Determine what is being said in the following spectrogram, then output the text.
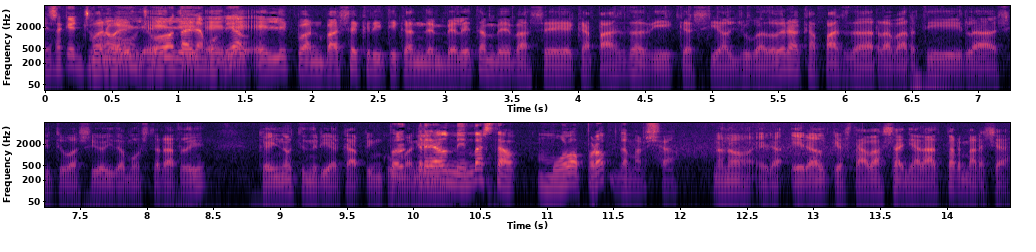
és aquest jugador, Bueno, un ell, jugador ell, de talla ell, mundial. ell, ell, quan va ser crític en Dembélé, també va ser capaç de dir que si el jugador era capaç de revertir la situació i demostrar-li que ell no tindria cap Però inconvenient. realment va estar molt a prop de marxar. No, no, era, era el que estava assenyalat per marxar.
